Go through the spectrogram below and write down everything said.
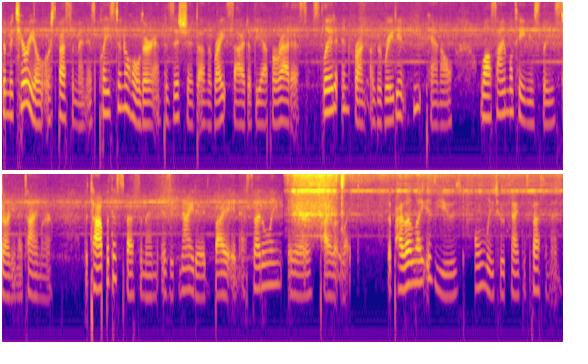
The material or specimen is placed in a holder and positioned on the right side of the apparatus, slid in front of the radiant heat panel while simultaneously starting a timer. The top of the specimen is ignited by an acetylene air pilot light. The pilot light is used only to ignite the specimen.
